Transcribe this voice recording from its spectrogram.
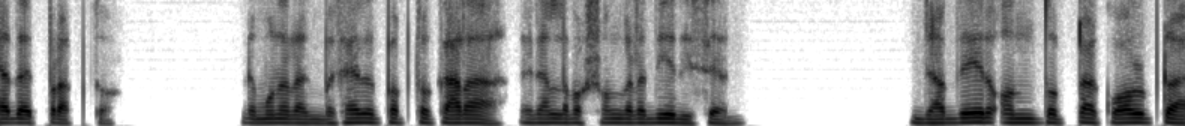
হেদায়েত প্রাপ্ত। এটা মনে রাখবে হেদায়েত প্রাপ্ত কারা? এটা আল্লাহপাক সংজ্ঞাটা দিয়ে দিছেন। যাদের অন্তরটা, কল্পটা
